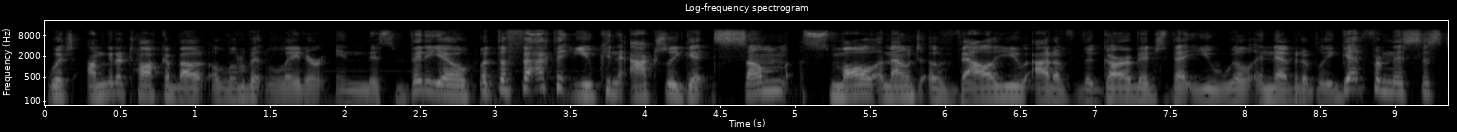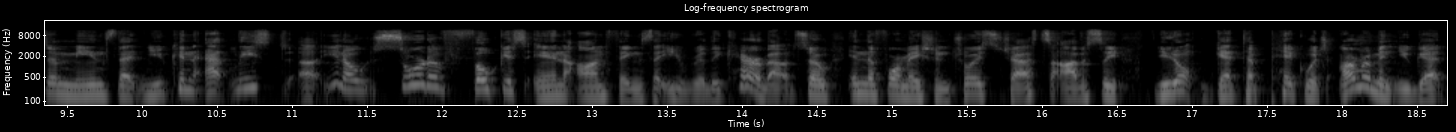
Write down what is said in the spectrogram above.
which I'm going to talk about a little bit later in this video. But the fact that you can actually get some small amount of value out of the garbage that you will inevitably get from this system means that you can at least uh, you know sort of focus in on things that you really care about. So in the formation choice chests obviously you don't get to pick which armament you get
